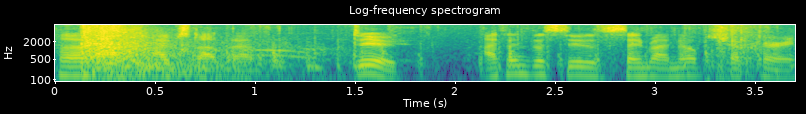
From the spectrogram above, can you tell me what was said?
ha ha. I've stopped that. Dude, I think this dude is the same guy. Nope, Chef Curry.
